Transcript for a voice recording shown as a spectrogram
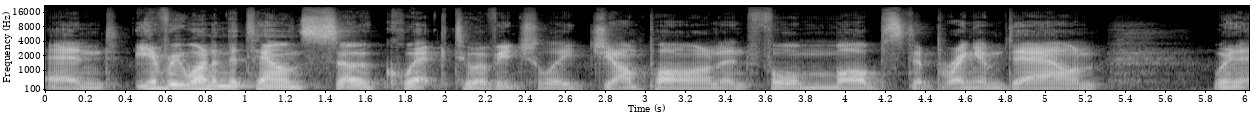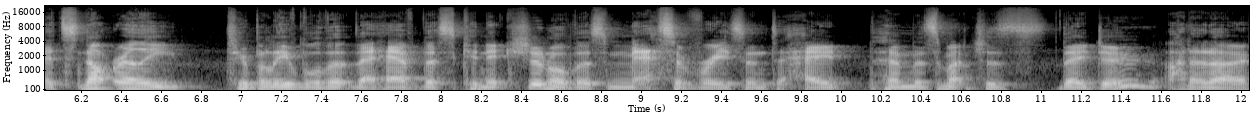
And everyone in the town's so quick to eventually jump on and form mobs to bring him down, when it's not really too believable that they have this connection or this massive reason to hate him as much as they do. I don't know.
